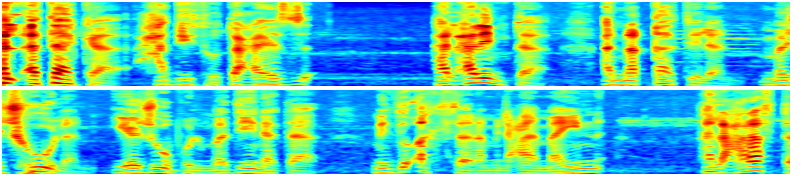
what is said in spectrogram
هل أتاك حديث تعز؟ هل علمت أن قاتلا مجهولا يجوب المدينة منذ أكثر من عامين؟ هل عرفت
